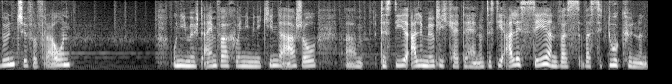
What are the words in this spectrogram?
Wünsche für Frauen. Und ich möchte einfach, wenn ich meine Kinder anschaue, ähm, dass die alle Möglichkeiten haben und dass die alles sehen, was, was sie tun können.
